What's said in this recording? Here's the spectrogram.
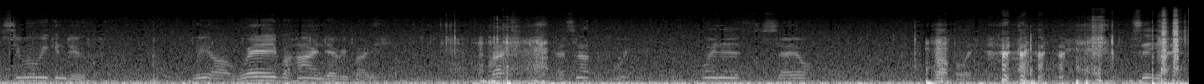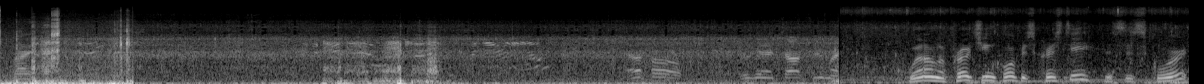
See what we can do. We are way behind everybody. But that's not the point. The point is to sail properly. See ya. Bye. Oh. We're to talk through my... Well, I'm approaching Corpus Christi. This is Squirt.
